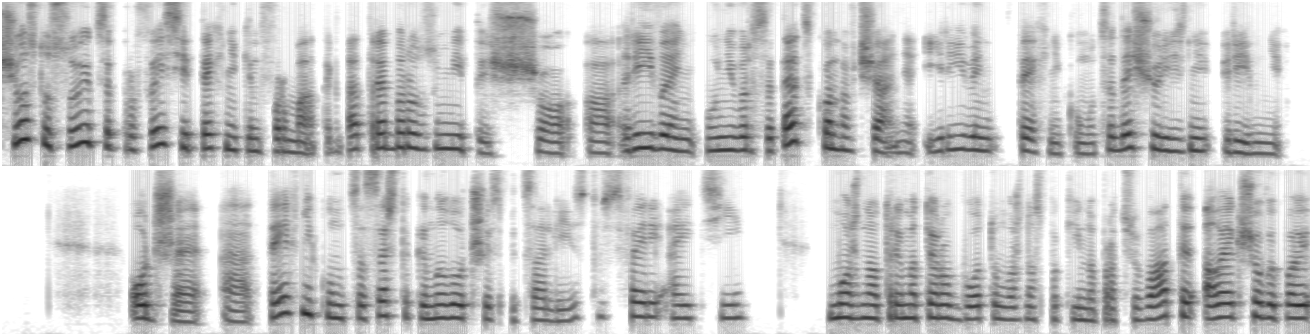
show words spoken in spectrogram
Що стосується професії технік інформатик, да, треба розуміти, що рівень університетського навчання і рівень технікуму це дещо різні рівні. Отже, а, технікум це все ж таки молодший спеціаліст у сфері IT. Можна отримати роботу, можна спокійно працювати, але якщо ви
